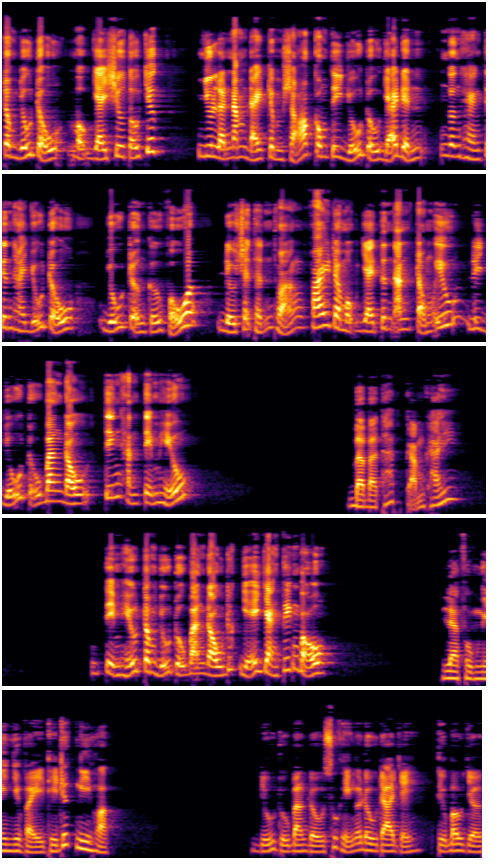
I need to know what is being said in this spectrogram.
Trong vũ trụ, một vài siêu tổ chức như là năm đại trùm sỏ công ty vũ trụ giải định, ngân hàng tinh hà vũ trụ, vũ trường cự phủ đều sẽ thỉnh thoảng phái ra một vài tinh anh trọng yếu đi vũ trụ ban đầu tiến hành tìm hiểu. Bà bà tháp cảm khái. Tìm hiểu trong vũ trụ ban đầu rất dễ dàng tiến bộ. La Phong nghe như vậy thì rất nghi hoặc. Vũ trụ ban đầu xuất hiện ở đâu ra vậy? Từ bao giờ?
